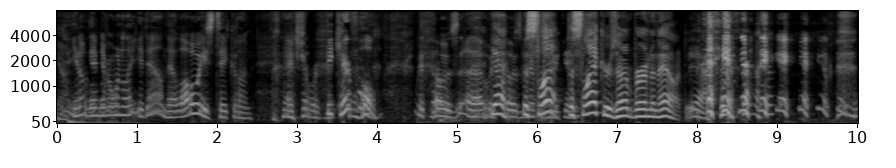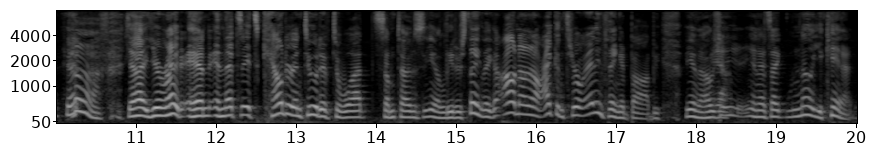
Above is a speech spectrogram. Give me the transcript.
Yeah. You know, they never want to let you down. They'll always take on extra work. Be careful with those. Uh, with yeah, those the slack the slackers aren't burning out. Yeah, yeah, yeah. You're right, and and that's it's counterintuitive to what sometimes you know leaders think. They go, "Oh no, no, I can throw anything at Bob." You know, yeah. you know, it's like no, you can't.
